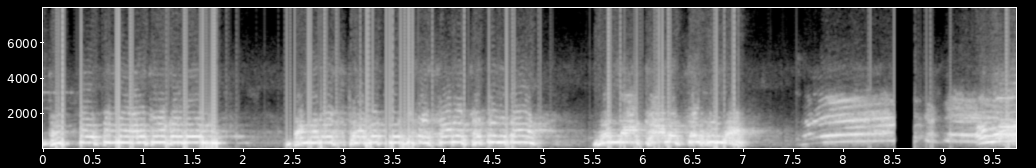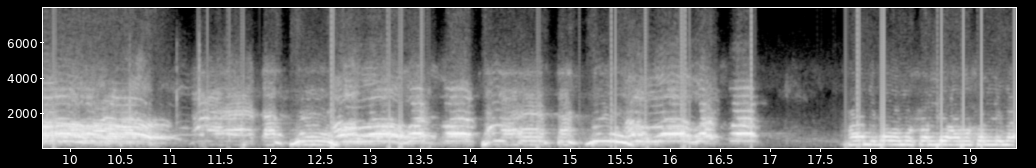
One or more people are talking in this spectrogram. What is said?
গুরুত্বপূর্ণ আলোচনা করবেন। বাংলাদেশ খেলাফত মসজিদের সাবেক ছাত্র নেতা হামিদা ও মুসল্লি ও মুসল্লিমা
